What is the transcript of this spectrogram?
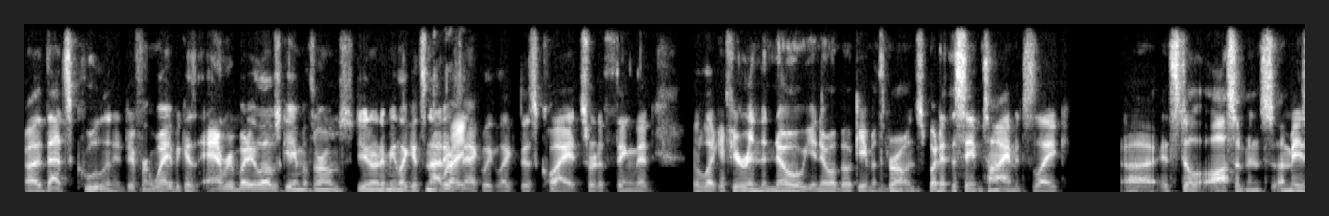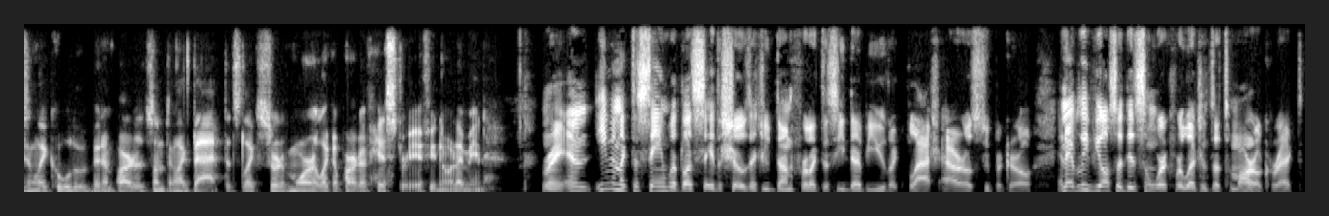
uh, that's cool in a different way because everybody loves Game of Thrones. Do you know what I mean? Like it's not right. exactly like this quiet sort of thing that, like, if you're in the know, you know about Game of Thrones. But at the same time, it's like uh, it's still awesome and amazingly cool to have been a part of something like that. That's like sort of more like a part of history, if you know what I mean. Right. And even like the same with, let's say, the shows that you've done for like the CW, like Flash, Arrow, Supergirl. And I believe you also did some work for Legends of Tomorrow, correct?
